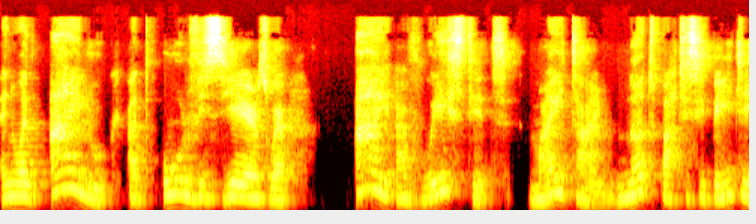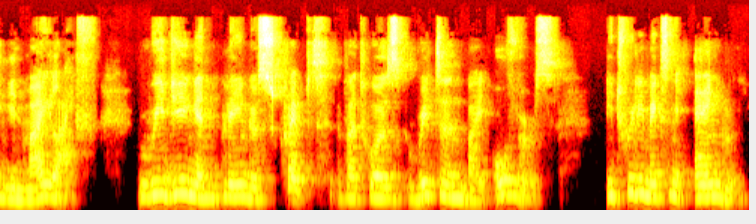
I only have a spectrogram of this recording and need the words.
and when I look at all these years where I have wasted my time not participating in my life, reading and playing a script that was written by others. It really makes me angry.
